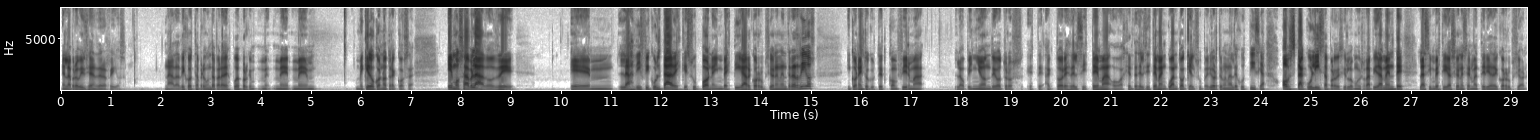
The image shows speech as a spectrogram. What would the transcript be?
en la provincia de Entre Ríos. Nada, dejo esta pregunta para después porque me, me- me- me quedo con otra cosa. Hemos hablado de em, las dificultades que supone investigar corrupción en Entre Ríos y con esto que usted confirma la opinión de otros este, actores del sistema o agentes del sistema en cuanto a que el Superior Tribunal de Justicia obstaculiza, por decirlo muy rápidamente, las investigaciones en materia de corrupción.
